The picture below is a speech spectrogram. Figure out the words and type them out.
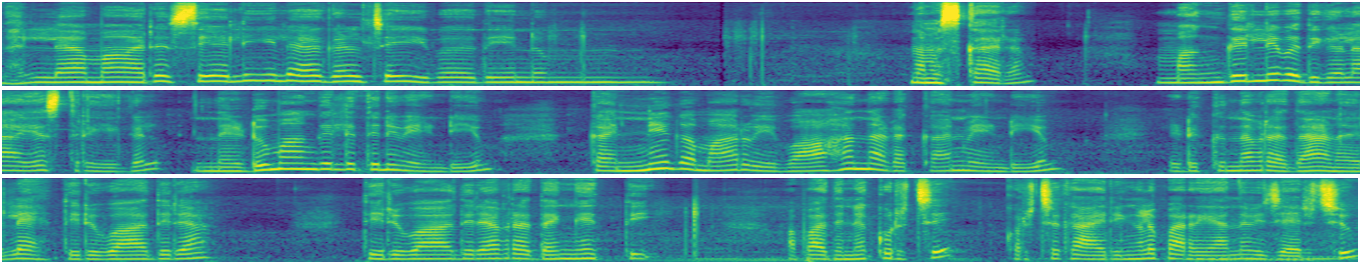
നല്ല മാരസ്യ ലീലകൾ ചെയ്വതിനും. നമസ്കാരം. മംഗല്യവതികളായ സ്ത്രീകൾ നെടുമാംഗല്യത്തിന് വേണ്ടിയും കന്യകമാർ വിവാഹം നടക്കാൻ വേണ്ടിയും എടുക്കുന്ന വ്രതമാണ് അല്ലേ? തിരുവാതിര തിരുവാതിര വ്രതങ്ങെത്തി അപ്പോൾ അതിനെക്കുറിച്ച് കുറച്ച് കാര്യങ്ങൾ പറയാമെന്ന് വിചാരിച്ചു.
